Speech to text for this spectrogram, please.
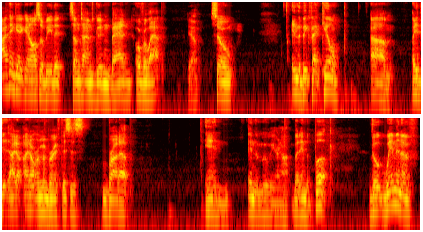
I think it can also be that sometimes good and bad overlap. yeah. So, in the Big Fat Kill, um, I, d- I don't I don't remember if this is brought up in in the movie or not, but in the book, the women of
